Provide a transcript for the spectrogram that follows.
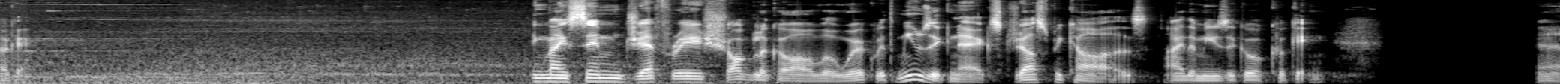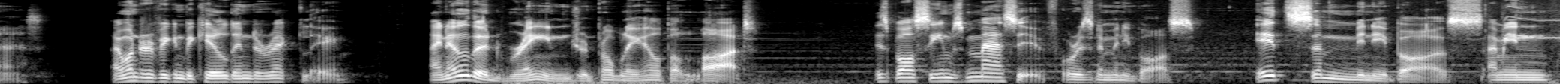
Okay. I think my sim Jeffrey Shoglakov will work with music next, just because. Either music or cooking. Yes. I wonder if he can be killed indirectly. I know that range would probably help a lot. This boss seems massive, or is it a mini-boss? It's a mini-boss. I mean,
